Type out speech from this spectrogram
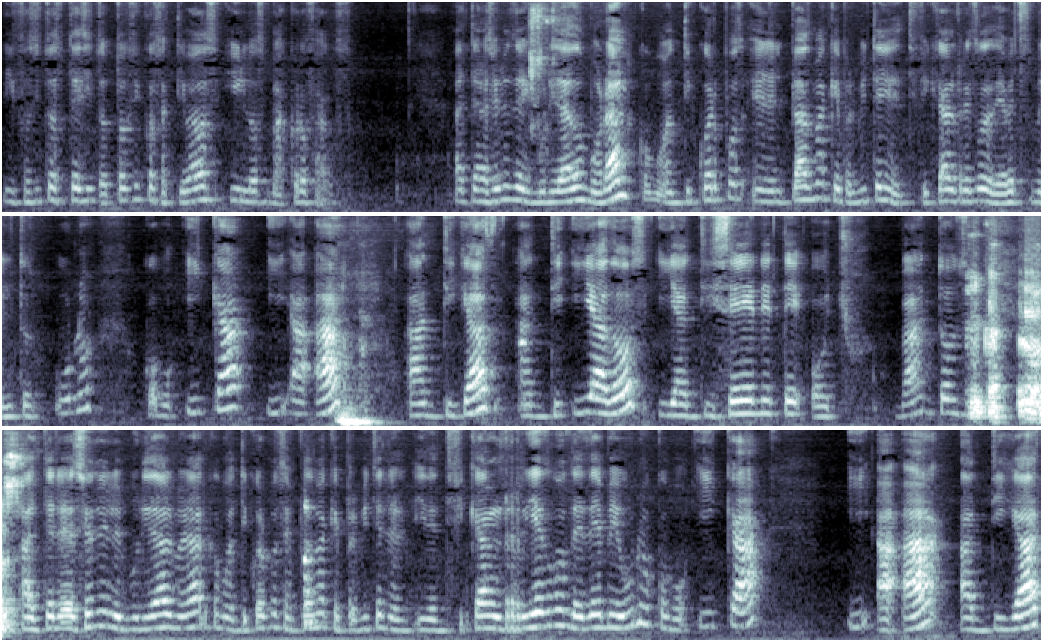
linfocitos T citotóxicos activados y los macrófagos. Alteraciones de inmunidad humoral, como anticuerpos en el plasma que permiten identificar el riesgo de diabetes mellitus 1, como ICA, IAA, anti-GAS, anti-IA2 y anti-CNT8. ¿Va? Entonces, alteración en la inmunidad alveolar como anticuerpos en plasma que permiten identificar el riesgo de DM1 como IK, IAA, anti-GAD,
